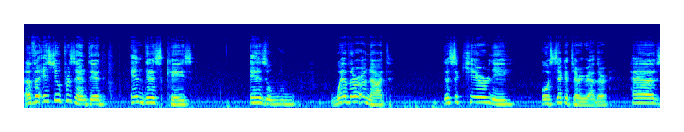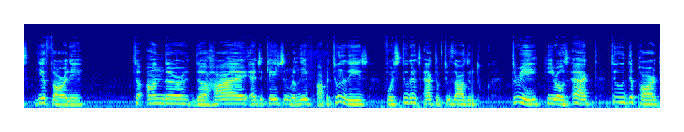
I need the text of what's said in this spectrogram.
uh, the issue presented in this case is whether or not the security or secretary rather has the authority to under the high education relief opportunities for students act of 2003 heroes act to depart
